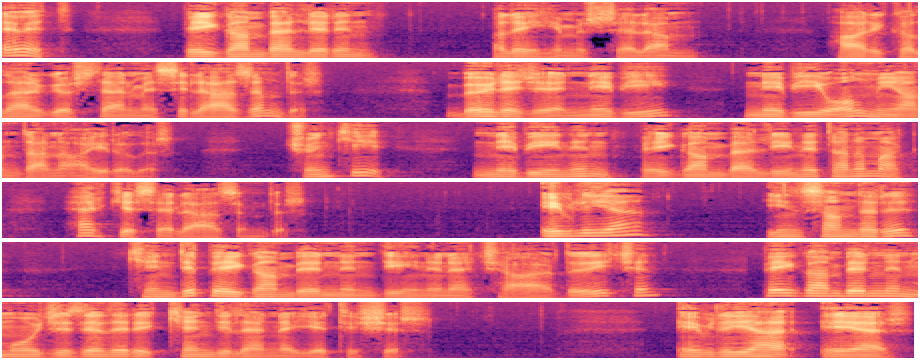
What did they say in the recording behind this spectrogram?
Evet, peygamberlerin aleyhisselam harikalar göstermesi lazımdır. Böylece nebi nebi olmayandan ayrılır. Çünkü nebinin peygamberliğini tanımak herkese lazımdır. Evliya insanları kendi peygamberinin dinine çağırdığı için peygamberinin mucizeleri kendilerine yetişir. Evliya eğer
